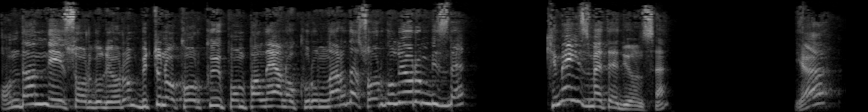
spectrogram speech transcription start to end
Ondan neyi sorguluyorum? Bütün o korkuyu pompalayan o kurumları da sorguluyorum bizde. Kime hizmet ediyorsun sen? Ya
